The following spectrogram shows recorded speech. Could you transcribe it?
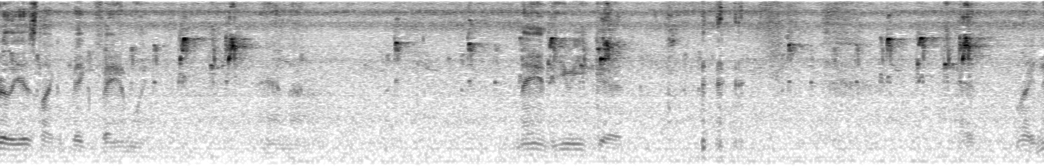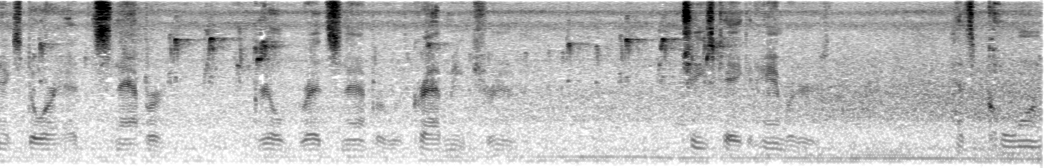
Really is like a big family. And uh, man, do you eat good. right next door had snapper, grilled red snapper with crab meat and shrimp, cheesecake and hamburgers. Had some corn,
